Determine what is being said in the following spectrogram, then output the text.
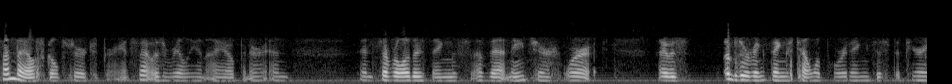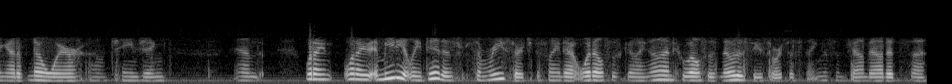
sundial sculpture experience. That was really an eye-opener, and and several other things of that nature, where I was observing things teleporting, just appearing out of nowhere, um, changing, and what I what I immediately did is some research to find out what else is going on, who else has noticed these sorts of things, and found out it's a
